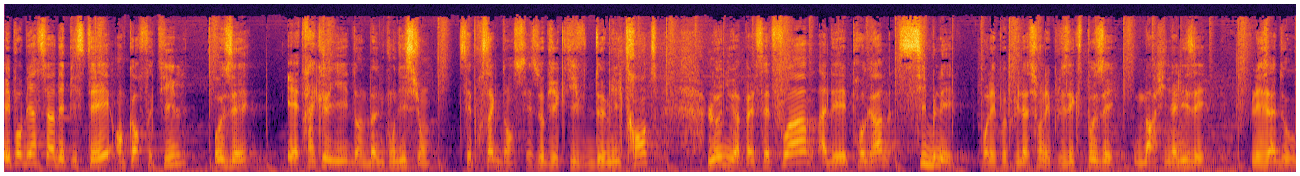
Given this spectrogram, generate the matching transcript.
Et pour bien se faire dépister, encore faut-il oser et être accueilli dans de bonnes conditions. C'est pour ça que dans ses objectifs 2030, l'ONU appelle cette fois à des programmes ciblés pour les populations les plus exposées ou marginalisées. Les ados,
